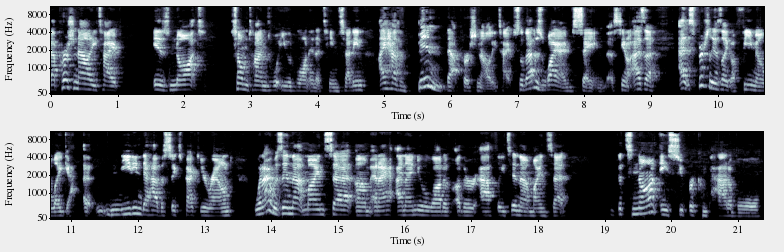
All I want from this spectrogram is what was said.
that personality type is not sometimes what you would want in a team setting. I have been that personality type, so that is why I'm saying this. You know, as a especially as like a female, like uh, needing to have a six pack year round. When I was in that mindset, um, and I and I knew a lot of other athletes in that mindset, that's not a super compatible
